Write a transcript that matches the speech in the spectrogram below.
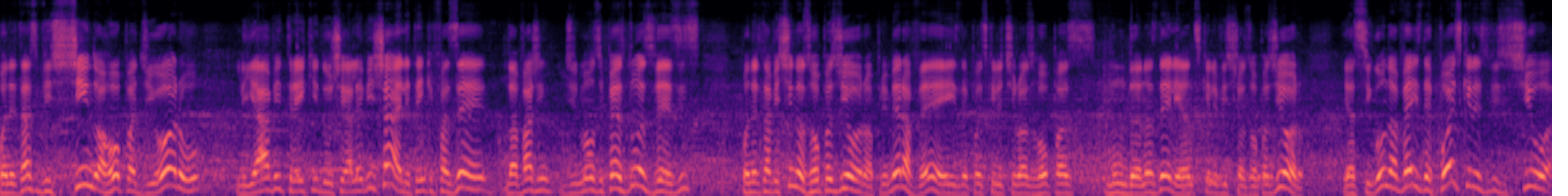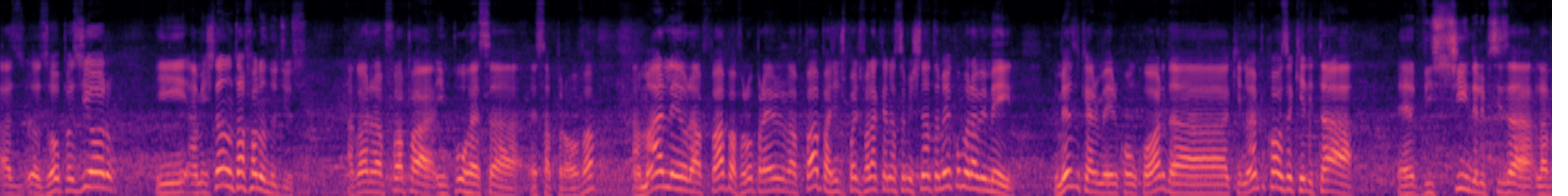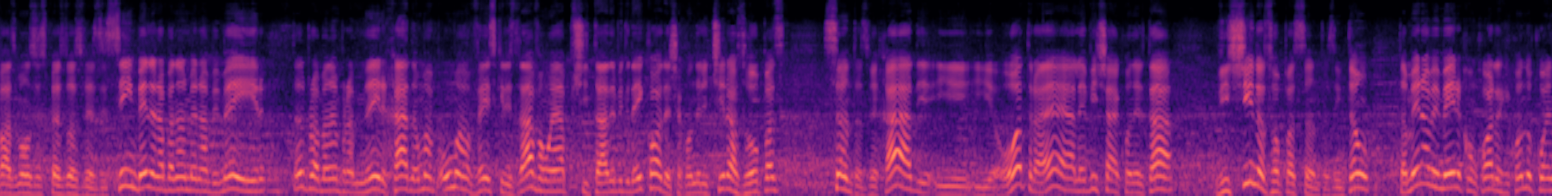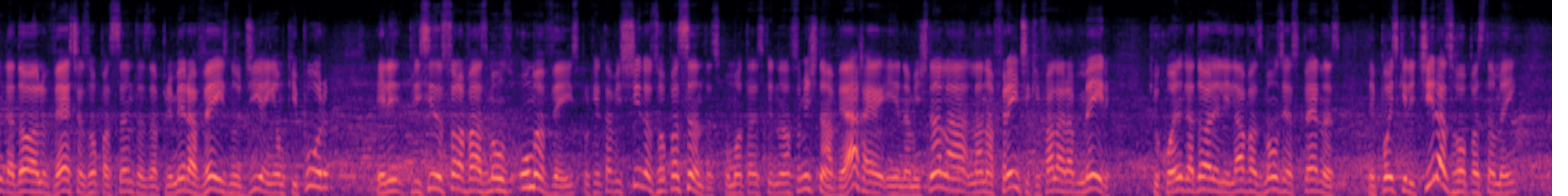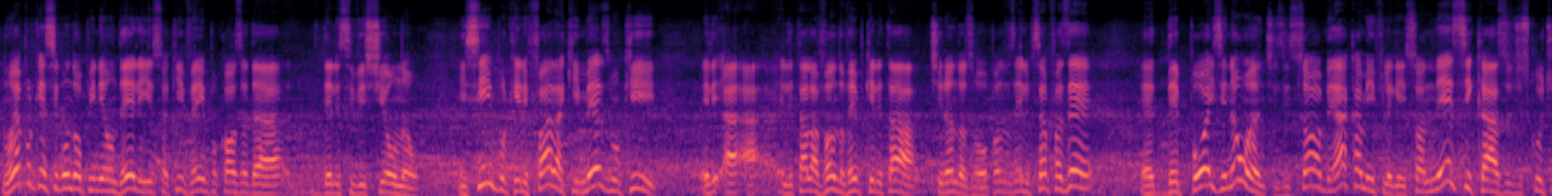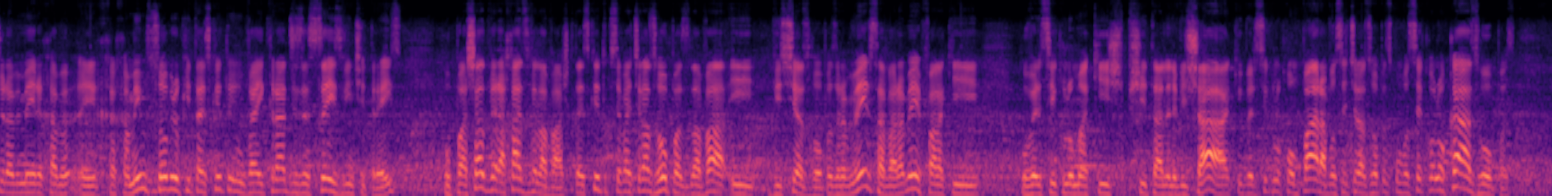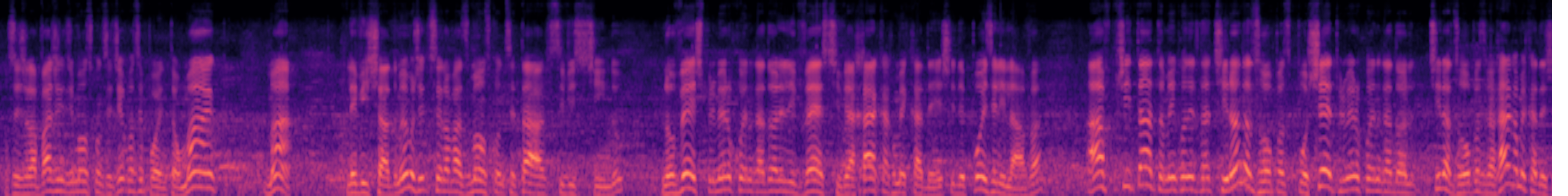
quando ele está vestindo a roupa de ouro, liave treiki duche alevisha, ele tem que fazer lavagem de mãos e pés duas vezes quando ele está vestindo as roupas de ouro. A primeira vez depois que ele tirou as roupas mundanas dele, antes que ele vestiu as roupas de ouro, e a segunda vez depois que ele vestiu as, as roupas de ouro. E a Mishnah não está falando disso. Agora o Papa empurra essa, essa prova. Amarle o Papa falou para ele, Rav Papa, a gente pode falar que a nossa Mishnah também é como o Rabi Meir. E mesmo que o Rabi Meir concorda que não é por causa que ele está é, vestindo, ele precisa lavar as mãos e os pés duas vezes. Sim, bem Rabanan ben Rabi Meir, tanto para Rabanan para Meir, cada uma, uma vez que eles lavam é a pshitada Bigdei Kodesh, é quando ele tira as roupas santas, vechad, e, e outra é a Levisha, quando ele está vestindo as roupas santas. Então, também Rabi Meir concorda que quando o Kohen Gadol veste as roupas santas a primeira vez no dia em Yom Kippur, ele precisa só lavar as mãos uma vez, porque ele está vestindo as roupas santas, como está escrito na nossa Mishnah. E na Mishnah lá, lá na frente, que fala Rabi Meir, que o Kohen Gadol ele lava as mãos e as pernas depois que ele tira as roupas também, não é porque segundo a opinião dele isso aqui vem por causa da dele se vestir ou não, e sim porque ele fala que mesmo que ele está lavando vem porque ele está tirando as roupas, ele precisa fazer é, depois e não antes. E só Beakamiflegei, só nesse caso discute o Rabi Meir Hakamim sobre o que está escrito em Vaikra 16, 23. O Pachat Verachaz Velavash, que está escrito que você vai tirar as roupas, lavar e vestir as roupas. O Rabi Meir Savarameir fala que o versículo Makish Pshita Levishah, que o versículo compara você tirar as roupas com você colocar as roupas. Ou seja, lavagem de mãos quando você tira, você põe. Então, Ma, ma Levishah, do mesmo jeito que você lava as mãos quando você está se vestindo. Lovesh, primeiro o Kohen Gadol ele veste, e depois ele lava. Af Pshita, também quando ele está tirando as roupas, Pochet, primeiro o Kohen Gadol tira as roupas,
